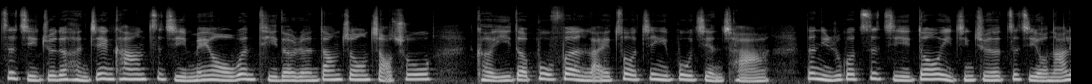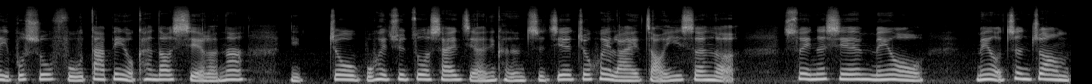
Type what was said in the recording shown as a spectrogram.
自己觉得很健康、自己没有问题的人当中找出。可疑的部分来做进一步检查。那你如果自己都已经觉得自己有哪里不舒服，大便有看到血了，那你就不会去做筛检，你可能直接就会来找医生了。所以那些没有没有症状、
